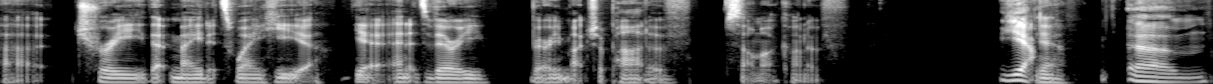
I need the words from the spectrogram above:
uh, tree that made its way here. Yeah, and it's very, very much a part of summer, kind of. yeah. Yeah. um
